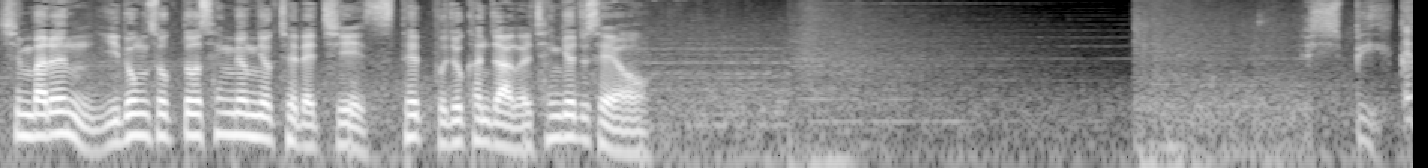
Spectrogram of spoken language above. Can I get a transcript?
신발은 이동속도 생명력 최대치, 스탯 부족한 장을 챙겨주세요. speak.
